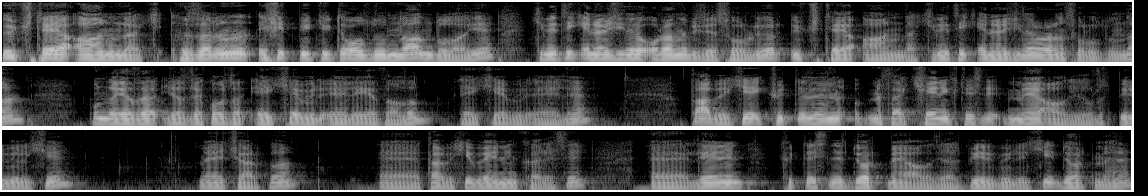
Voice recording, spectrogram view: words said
3t anında hızlarının eşit büyüklükte olduğundan dolayı kinetik enerjileri oranı bize soruluyor. 3t anında kinetik enerjiler oranı sorulduğundan bunu da yaza, yazacak olursak ek bölü el yazalım. ek bölü el. Tabii ki kütlelerin mesela k'nin kütlesi m alıyoruz. 1 bölü 2 m çarpı e, tabii ki v'nin karesi. E, l'nin kütlesini 4m alacağız. 1 bölü 2 4m.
